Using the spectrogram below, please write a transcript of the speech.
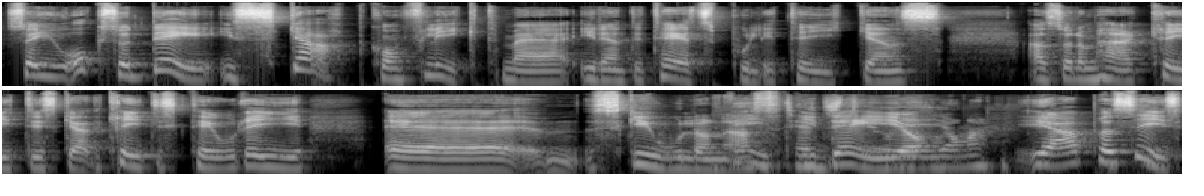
så är ju också det i skarp konflikt med identitetspolitikens, alltså de här kritiska, kritisk teori, eh, skolornas idéer. Ja, precis.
